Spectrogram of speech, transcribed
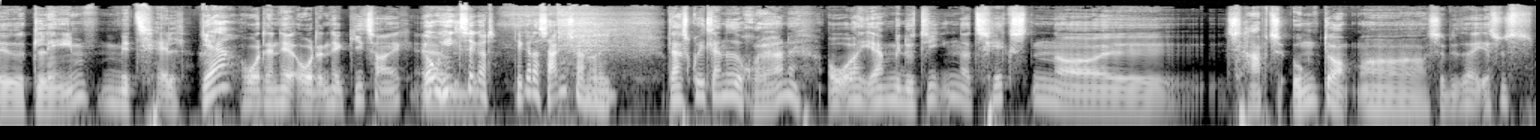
noget glam metal Ja. over den her, over den her guitar, ikke? Jo, Øhm, helt sikkert. Det kan der sagtens være noget i. der er sgu et eller andet rørende over ja, melodien og teksten og øh, tabt ungdom og så videre. Jeg synes,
